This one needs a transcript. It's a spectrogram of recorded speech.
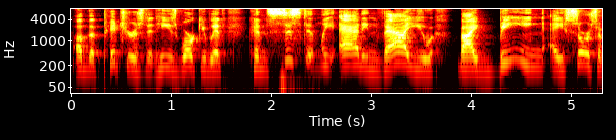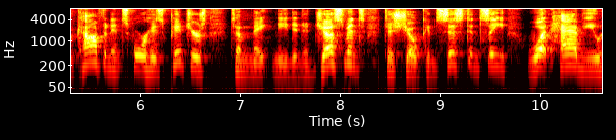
of the pitchers that he's working with, consistently adding value by being a source of confidence for his pitchers to make needed adjustments, to show consistency, what have you,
